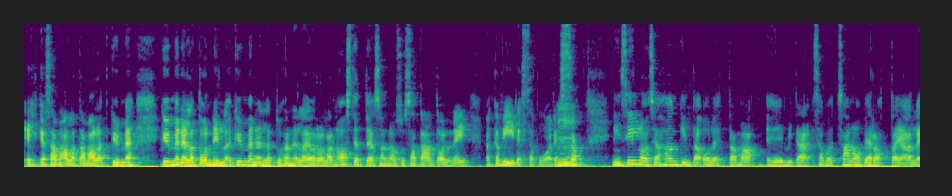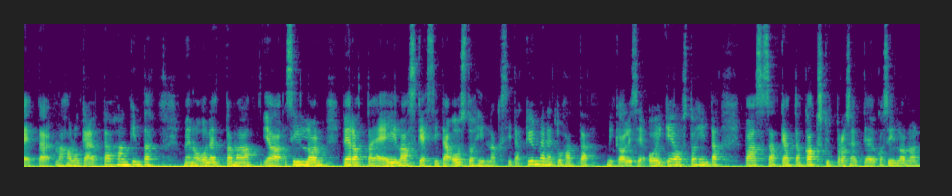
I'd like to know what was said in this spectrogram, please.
ehkä samalla tavalla, että 10, tonnilla, 10 000 eurolla on ostettu ja se on noussut 100 tonnia vaikka viidessä vuodessa, mm. niin silloin se hankintaolettama, eh, mitä sä voit sanoa verottajalle, että mä haluan käyttää hankintameno-olettamaa, ja silloin verottaja ei laske sitä ostohinnaksi sitä 10 000, mikä oli se oikea ostohinta, vaan sä saat käyttää 20 prosenttia, joka silloin on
